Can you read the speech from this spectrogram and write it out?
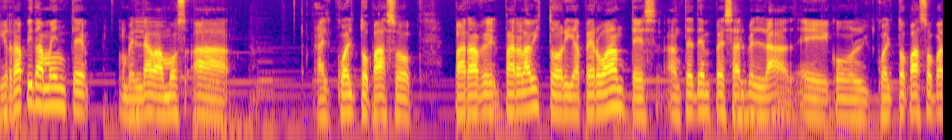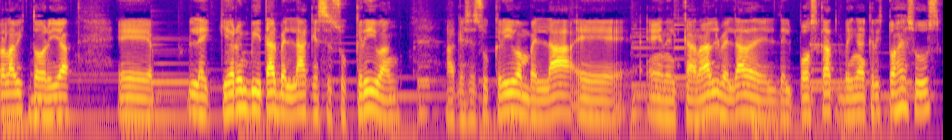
Y rápidamente, ¿verdad? Vamos a, al cuarto paso para, para la victoria, pero antes, antes de empezar, ¿verdad? Eh, con el cuarto paso para la victoria, eh, les quiero invitar, ¿verdad? A que se suscriban, a que se suscriban, ¿verdad? Eh, en el canal, ¿verdad? Del, del, podcast Ven a Cristo Jesús,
